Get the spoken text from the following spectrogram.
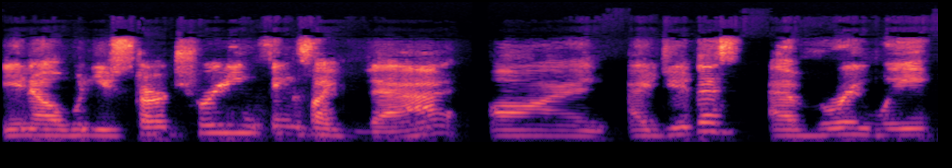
you know, when you start treating things like that on, I do this every week.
